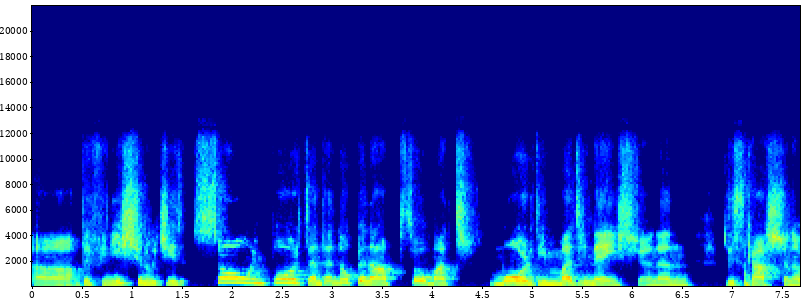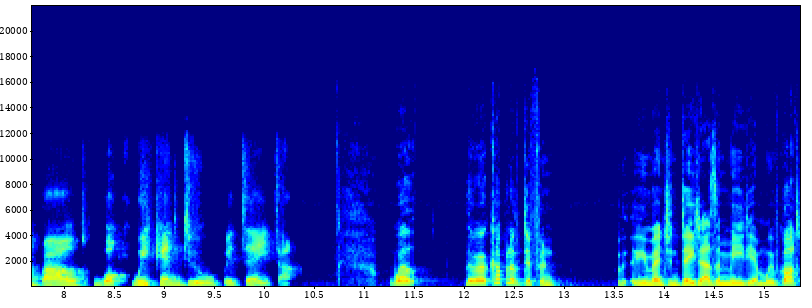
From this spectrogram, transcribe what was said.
uh, definition which is so important and open up so much more the imagination and discussion about what we can do with data. Well there are a couple of different you mentioned data as a medium. We've got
